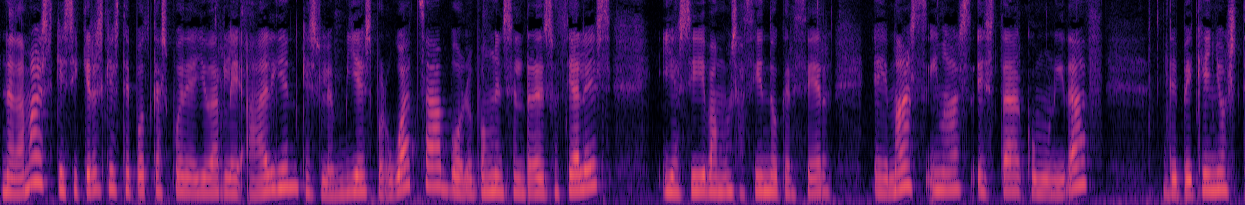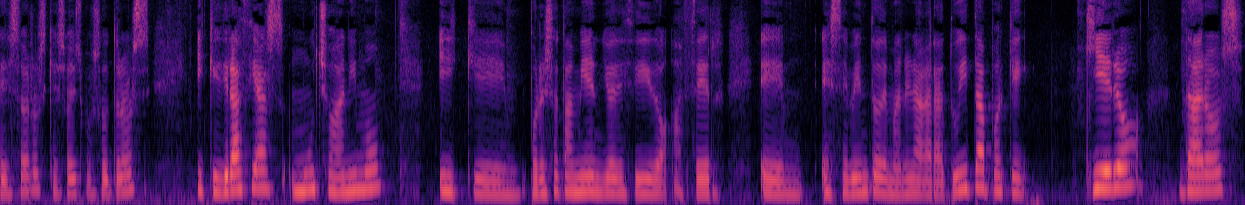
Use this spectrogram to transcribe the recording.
nada más, que si quieres que este podcast puede ayudarle a alguien, que se lo envíes por WhatsApp o lo pongas en redes sociales y así vamos haciendo crecer eh, más y más esta comunidad de pequeños tesoros que sois vosotros y que gracias, mucho ánimo y que por eso también yo he decidido hacer eh, ese evento de manera gratuita porque quiero daros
